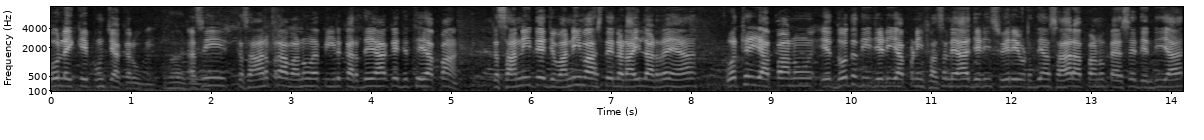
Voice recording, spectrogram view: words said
ਉਹ ਲੈ ਕੇ ਪਹੁੰਚਿਆ ਕਰੂਗੀ। ਅਸੀਂ ਕਿਸਾਨ ਭਰਾਵਾਂ ਨੂੰ ਅਪੀਲ ਕਰਦੇ ਆ ਕਿ ਜਿੱਥੇ ਆਪਾਂ ਕਿਸਾਨੀ ਤੇ ਜਵਾਨੀ ਵਾਸਤੇ ਲੜਾਈ ਲੜ ਰਹੇ ਆ ਉੱਥੇ ਹੀ ਆਪਾਂ ਨੂੰ ਇਹ ਦੁੱਧ ਦੀ ਜਿਹੜੀ ਆਪਣੀ ਫਸਲ ਆ ਜਿਹੜੀ ਸਵੇਰੇ ਉੱਠਦਿਆਂ ਸਾਰ ਆਪਾਂ ਨੂੰ ਪੈਸੇ ਦਿੰਦੀ ਆ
